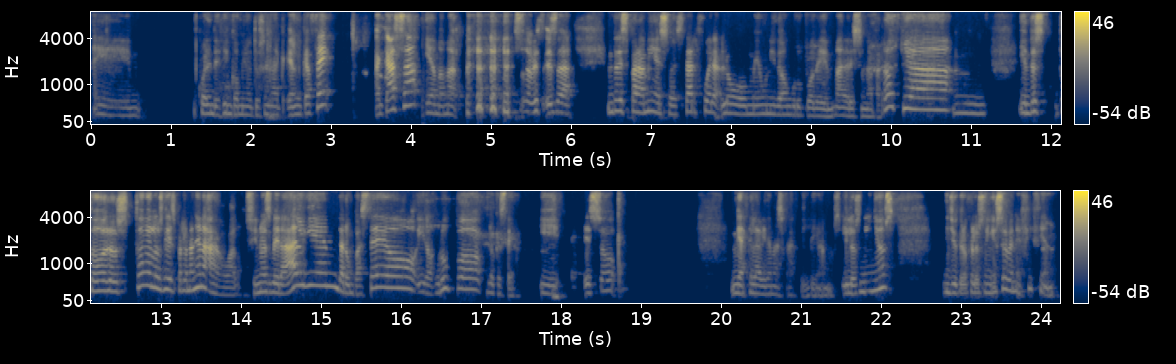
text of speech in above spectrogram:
45 eh, minutos en, en el café, a casa y a mamar. Entonces, para mí eso, estar fuera, luego me he unido a un grupo de madres en la parroquia mm, y entonces todos los, todos los días por la mañana hago algo. Si no es ver a alguien, dar un paseo, ir al grupo, lo que sea. Y eso me hace la vida más fácil, digamos. Y los niños, yo creo que los niños se benefician.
